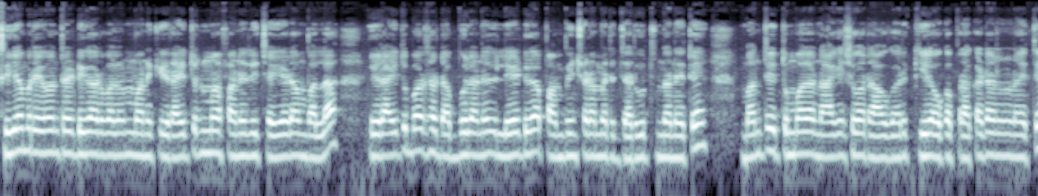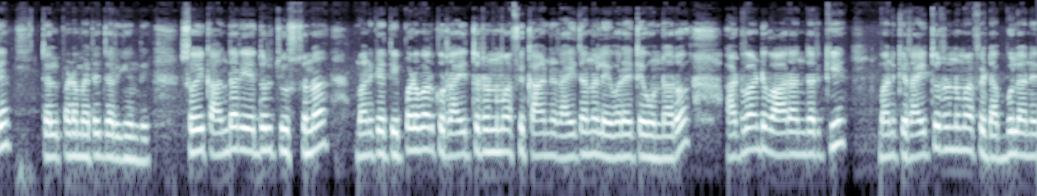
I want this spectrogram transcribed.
సీఎం రేవంత్ రెడ్డి గారి వల్ల మనకి రైతు రుణమాఫీ అనేది చేయడం వల్ల ఈ రైతు భరోసా డబ్బులు అనేది లేటుగా పంపించడం అయితే జరుగుతుందని అయితే మంత్రి తుమ్మల నాగేశ్వరరావు గారికి ఒక ప్రకటనను అయితే తెలపడం అయితే జరిగింది. సో ఇక అందరు ఎదురు చూస్తున్నా మనకైతే ఇప్పటి వరకు రైతు రుణమాఫీ కాని రైతన్నలు ఎవరైతే ఉన్నారో అటువంటి వారందరికీ మనకి రైతు రుణమాఫీ డబ్బులు అనేది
